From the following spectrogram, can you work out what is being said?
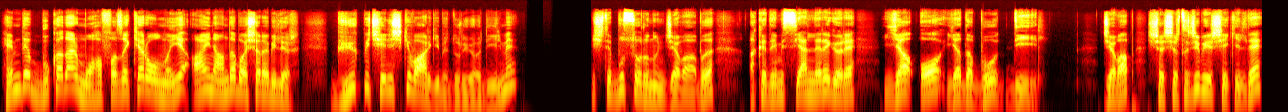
hem de bu kadar muhafazakar olmayı aynı anda başarabilir? Büyük bir çelişki var gibi duruyor değil mi? İşte bu sorunun cevabı akademisyenlere göre ya o ya da bu değil. Cevap şaşırtıcı bir şekilde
